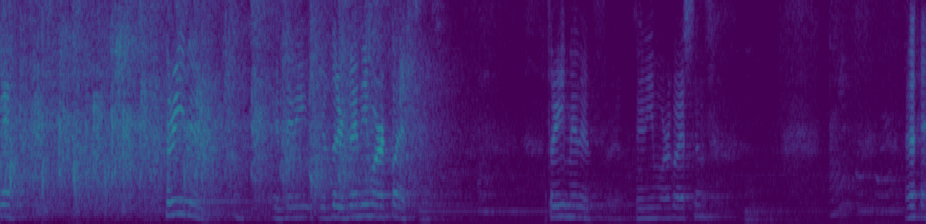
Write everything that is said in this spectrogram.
Yeah. Three minutes. If, any, if there's any more questions. Three minutes. Any more questions? Okay.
